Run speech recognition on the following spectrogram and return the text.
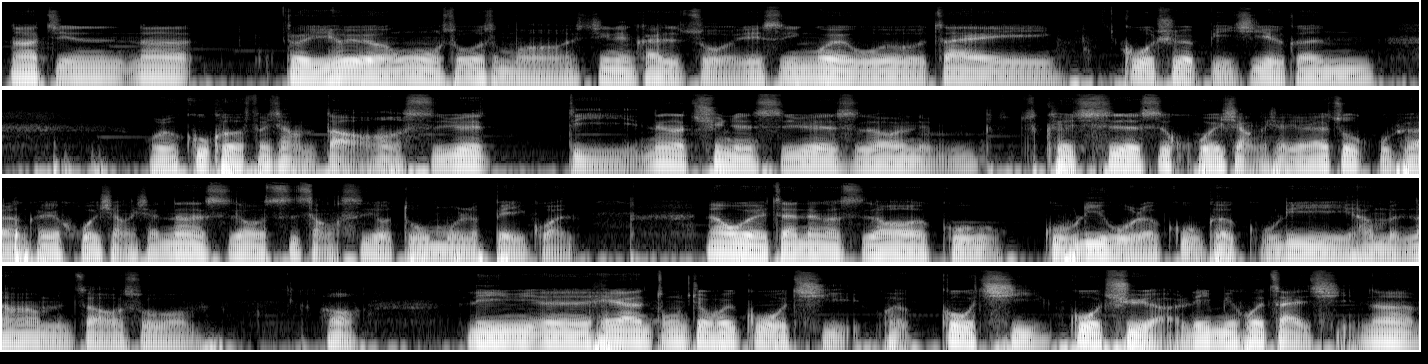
那今那对，也会有人问我说，为什么今年开始做？也是因为我有在过去的笔记有跟我的顾客分享到哦，十月。底那个去年十月的时候，你们可以试着是回想一下，有在做股票的人可以回想一下，那个时候市场是有多么的悲观。那我也在那个时候鼓鼓励我的顾客，鼓励他们，让他们知道说，哦，黎明呃黑暗终究会过去，会过气过去啊，黎明会再起。那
